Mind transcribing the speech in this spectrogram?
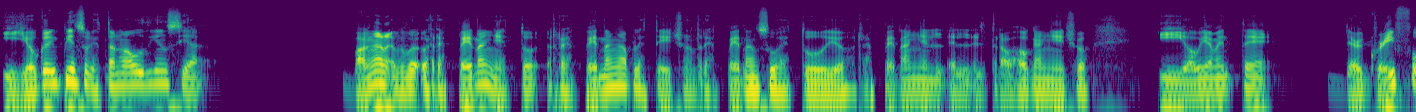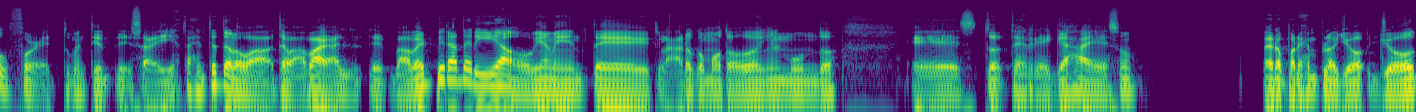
Y yo pienso que esta nueva audiencia van a, respetan esto, respetan a PlayStation, respetan sus estudios, respetan el, trabajo que han hecho y obviamente they're grateful for it. ¿Tú me entiendes? y esta gente te lo va, te va a pagar. Eh, va a haber piratería, obviamente, claro, como todo en el mundo esto, te arriesgas a eso. Pero, por ejemplo, yo, yo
